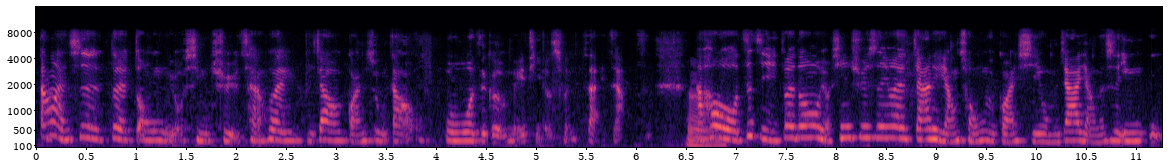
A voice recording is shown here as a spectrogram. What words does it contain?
当然是对动物有兴趣，才会比较关注到窝窝这个媒体的存在这样子。嗯然后我自己对动物有兴趣，是因为家里养宠物的关系，我们家养的是鹦鹉，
